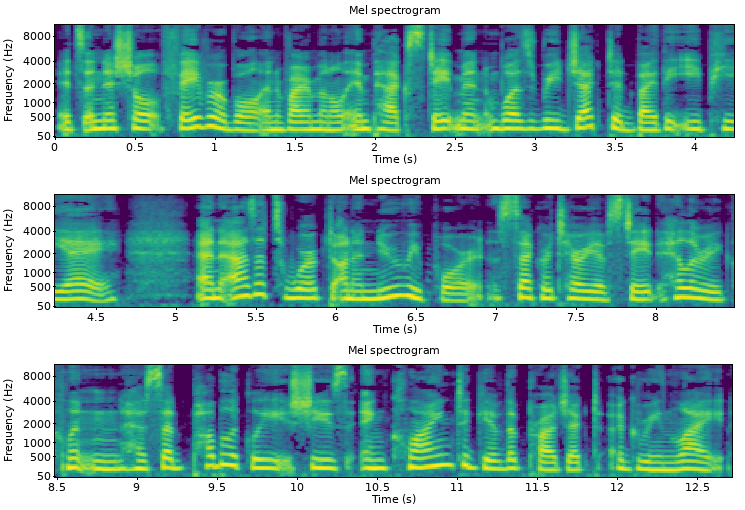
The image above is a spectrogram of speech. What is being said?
Its initial favorable environmental impact statement was rejected by the EPA. And as it's worked on a new report, Secretary of State Hillary Clinton has said publicly she's inclined to give the project a green light.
